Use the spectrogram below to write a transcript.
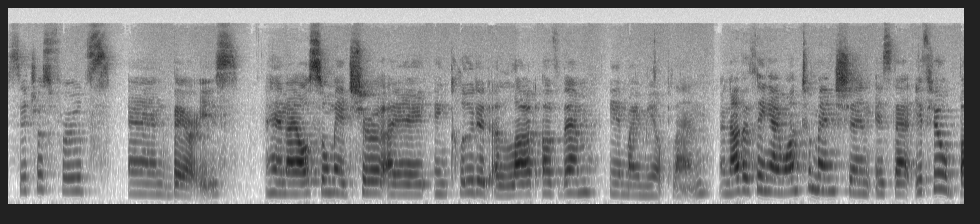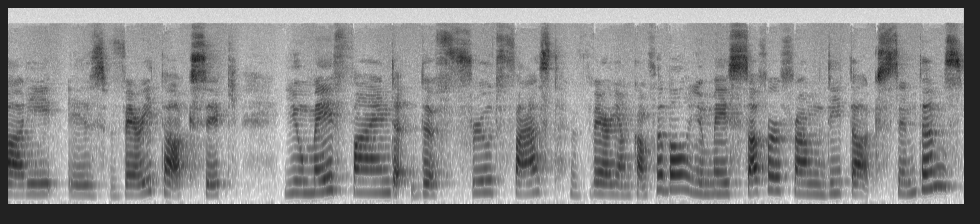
citrus fruits, and berries. And I also made sure I included a lot of them in my meal plan. Another thing I want to mention is that if your body is very toxic, you may find the fruit fast very uncomfortable. You may suffer from detox symptoms.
